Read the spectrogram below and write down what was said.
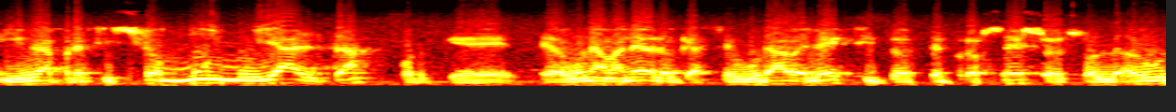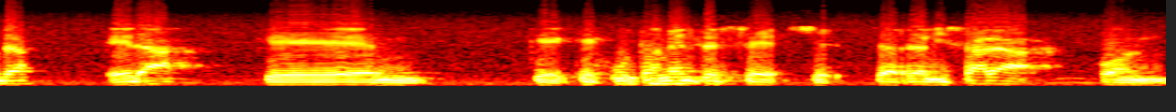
y una precisión muy, muy alta, porque de alguna manera lo que aseguraba el éxito de este proceso de soldadura era que, justamente se, realizara con,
